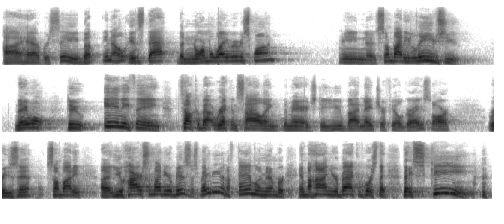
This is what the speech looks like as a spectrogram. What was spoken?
I have received. But, you know, is that the normal way we respond? I mean, uh, somebody leaves you, they won't do anything talk about reconciling the marriage. Do you, by nature, feel grace or resentment? Somebody, uh, you hire somebody in your business, maybe even a family member, and behind your back, of course, they, they scheme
